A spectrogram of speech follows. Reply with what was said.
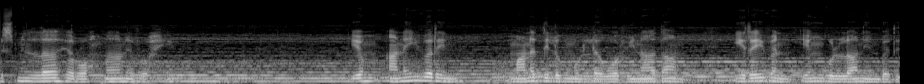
பிஸ்மில்லாஹி ரஹ்மான் ரஹீம் எம் அனைவரின் மனதிலும் உள்ள ஓர் வினாதான் இறைவன் எங்குள்ளான் என்பது.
